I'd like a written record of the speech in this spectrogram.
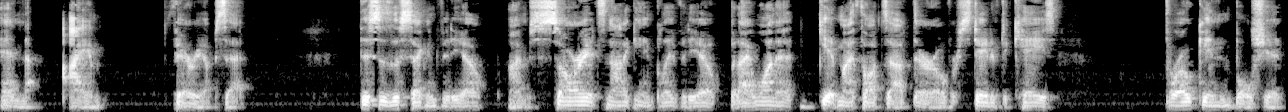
And I am very upset. This is the second video I'm sorry it's not a gameplay video, but I want to get my thoughts out there over State of Decay's broken bullshit.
